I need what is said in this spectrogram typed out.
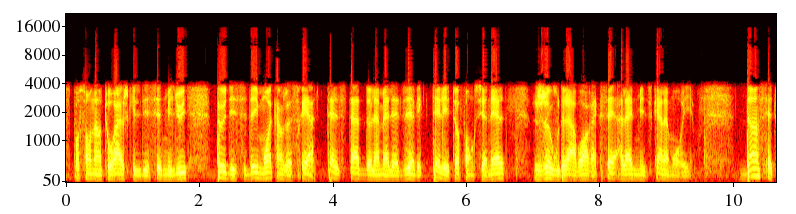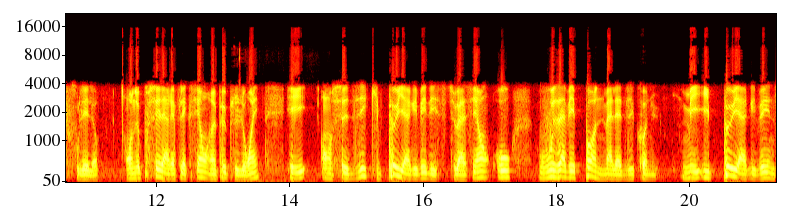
C'est pas son entourage qui le décide, mais lui peut décider. Moi, quand je serai à tel stade de la maladie, avec tel état fonctionnel, je voudrais avoir accès à l'aide médicale à mourir. Dans cette foulée-là, on a poussé la réflexion un peu plus loin et on se dit qu'il peut y arriver des situations où vous n'avez pas une maladie connue, mais il peut y arriver une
